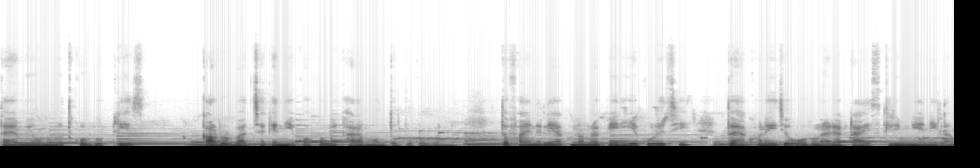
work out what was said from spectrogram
তাই আমি অনুরোধ করব প্লিজ কারোর বাচ্চাকে নিয়ে কখনোই খারাপ মন্তব্য করবেন না। তো ফাইনালি এখন আমরা বেরিয়ে পড়েছি। তো এখন এই যে অরুণের একটা আইসক্রিম নিয়ে নিলাম।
